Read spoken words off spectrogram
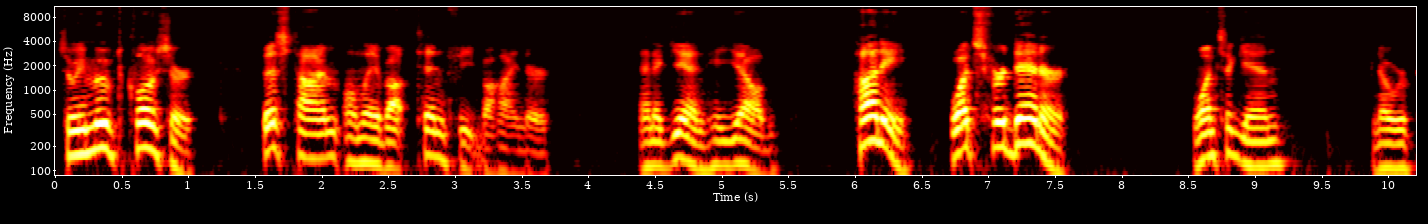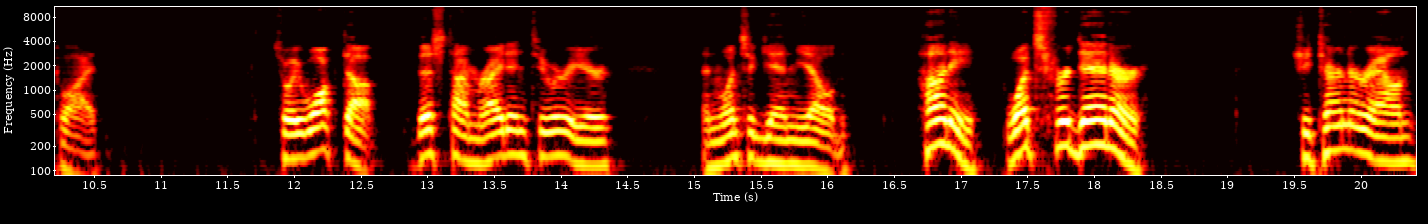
So he moved closer, this time only about ten feet behind her and again he yelled, Honey, what's for dinner? Once again, no reply. So he walked up, this time right into her ear, and once again yelled, Honey, what's for dinner? She turned around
